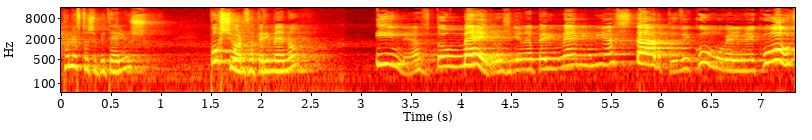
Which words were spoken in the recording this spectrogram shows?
Πού είναι αυτός επιτέλους; Πόση ώρα θα περιμένω; Είναι αυτό μέρος για να περιμένει μια στάρ του δικού μου βεληνικούς.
